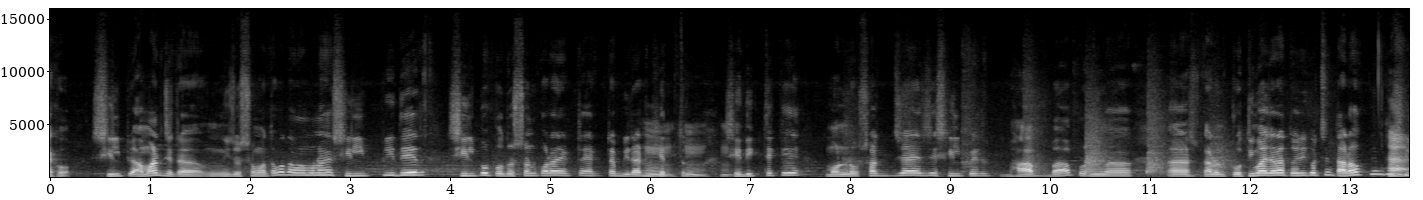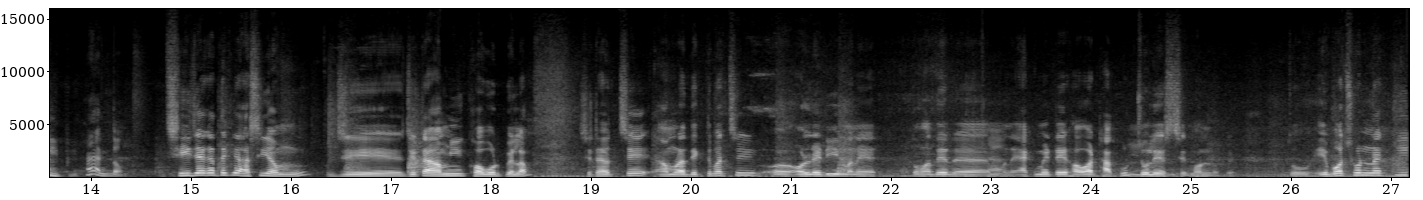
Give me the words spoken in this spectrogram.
দেখো শিল্পী আমার যেটা নিজস্ব মতামত আমার মনে হয় শিল্পীদের শিল্প প্রদর্শন করা একটা একটা বিরাট ক্ষেত্র। সেদিক থেকে মণ্ডপ সজ্জায় যে শিল্পের ভাব বা প্রতিমা কারণ প্রতিমা যারা তৈরি করছেন তারাও কিন্তু হ্যাঁ শিল্পী। হ্যাঁ একদম। সেই জায়গা থেকে আসি আমি যে যেটা আমি খবর পেলাম সেটা হচ্ছে আমরা দেখতে পাচ্ছি অলরেডি মানে তোমাদের হ্যাঁ। মানে এক মেটে হওয়া ঠাকুর চলে এসছে মণ্ডপে। তো এবছর নাকি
